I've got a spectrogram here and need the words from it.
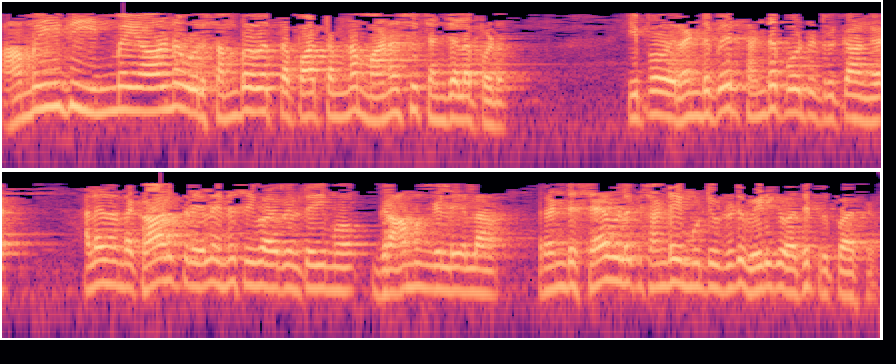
அமைதி இன்மையான ஒரு சம்பவத்தை பார்த்தோம்னா மனசு சஞ்சலப்படும். இப்போ ரெண்டு பேர் சண்டை போட்டுட்டு இருக்காங்க அல்லது அந்த காலத்துல எல்லாம் என்ன செய்வார்கள் தெரியுமோ? கிராமங்கள்ல எல்லாம் ரெண்டு சேவலுக்கு சண்டையை மூட்டி விட்டுட்டு வேடிக்கை பார்த்துட்டு இருப்பார்கள்.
